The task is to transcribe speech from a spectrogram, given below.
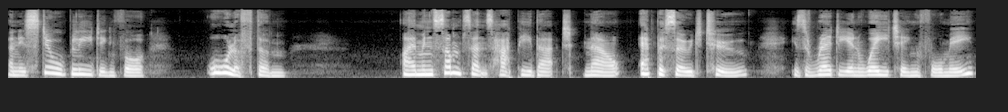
and is still bleeding for all of them. I am in some sense happy that now episode two is ready and waiting for me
